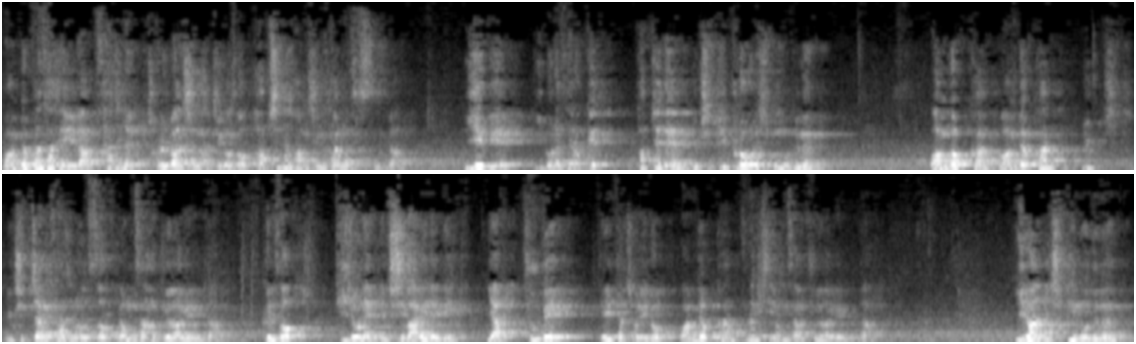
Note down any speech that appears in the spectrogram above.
완벽한 사진이라 사진을 절반씩만 찍어서 합치는 방식을 사용했었습니다. 이에 비해 이번에 새롭게 탑재된 60p 프로그레시브 모드는 완벽한 완벽한 60, 장의 사진으로서 영상을 구현하게 됩니다. 그래서 기존의 60i 대비 약 2배 데이터 처리로 완벽한 FHD 영상을 구현하게 됩니다. 이러한 60p 모드는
